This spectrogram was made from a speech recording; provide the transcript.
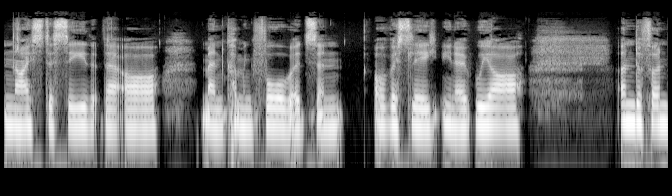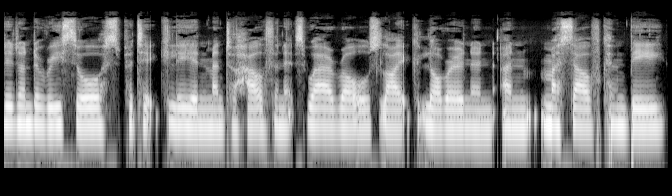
nice to see that there are men coming forwards and obviously, you know, we are, underfunded, under resourced, particularly in mental health. And it's where roles like Lauren and, and myself can be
